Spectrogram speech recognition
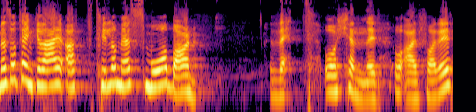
Men så tenker jeg at til og med små barn vet og kjenner og erfarer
